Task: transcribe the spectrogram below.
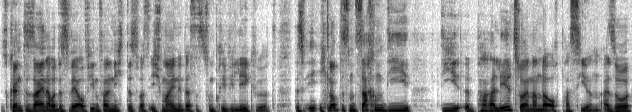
Das könnte sein, aber das wäre auf jeden Fall nicht das, was ich meine, dass es zum Privileg wird. Das, ich glaube, das sind Sachen, die, die äh, parallel zueinander auch passieren. Also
